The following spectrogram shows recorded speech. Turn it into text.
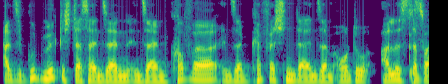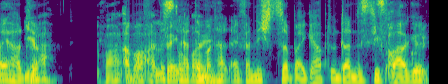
also gut möglich, dass er in, seinen, in seinem Koffer, in seinem Köfferchen, da in seinem Auto alles Das- dabei hatte. Ja, war, aber war auf dem alles Trail dabei. hat der Mann halt einfach nichts dabei gehabt. Und dann ist die Ist Frage,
